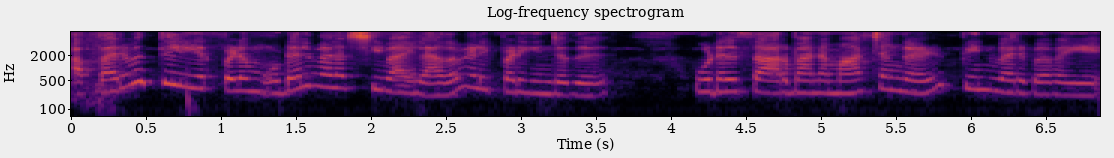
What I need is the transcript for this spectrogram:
அப்பருவத்தில் ஏற்படும் உடல் வளர்ச்சி வாயிலாக வெளிப்படுகின்றது. உடல் சார்பான மாற்றங்கள் பின்வருபவையே.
